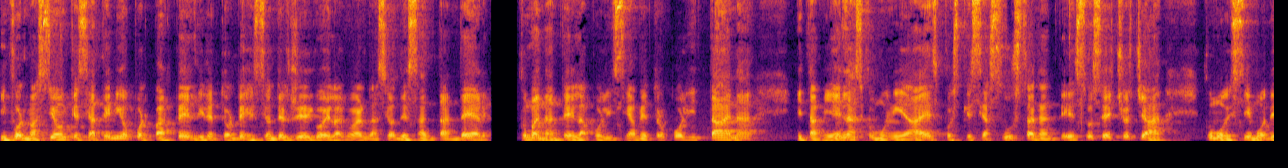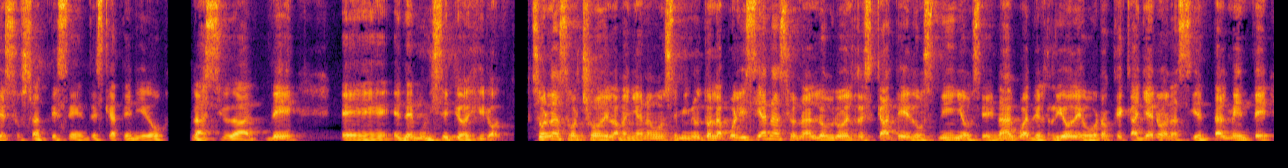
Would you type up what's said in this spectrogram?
información que se ha tenido por parte del director de gestión del riesgo de la gobernación de Santander, comandante de la Policía Metropolitana y también las comunidades pues que se asustan ante esos hechos ya, como decimos, de esos antecedentes que ha tenido la ciudad de, eh, del municipio de Girón. Son las 8 de la mañana, 11 minutos. La Policía Nacional logró el rescate de dos niños en aguas del río de Oro que cayeron accidentalmente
